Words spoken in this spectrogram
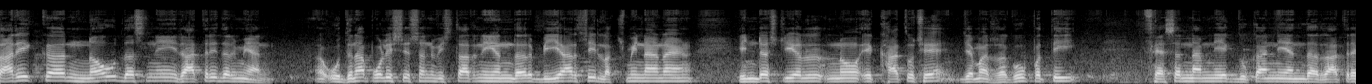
તારીખ નવ દસની રાત્રિ દરમિયાન ઉધના પોલીસ સ્ટેશન વિસ્તારની અંદર બીઆરસી લક્ષ્મીનારાયણ ઇન્ડસ્ટ્રીયલનો એક ખાતું છે, જેમાં રઘુપતિ ફેશન નામની એક દુકાનની અંદર રાત્રે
